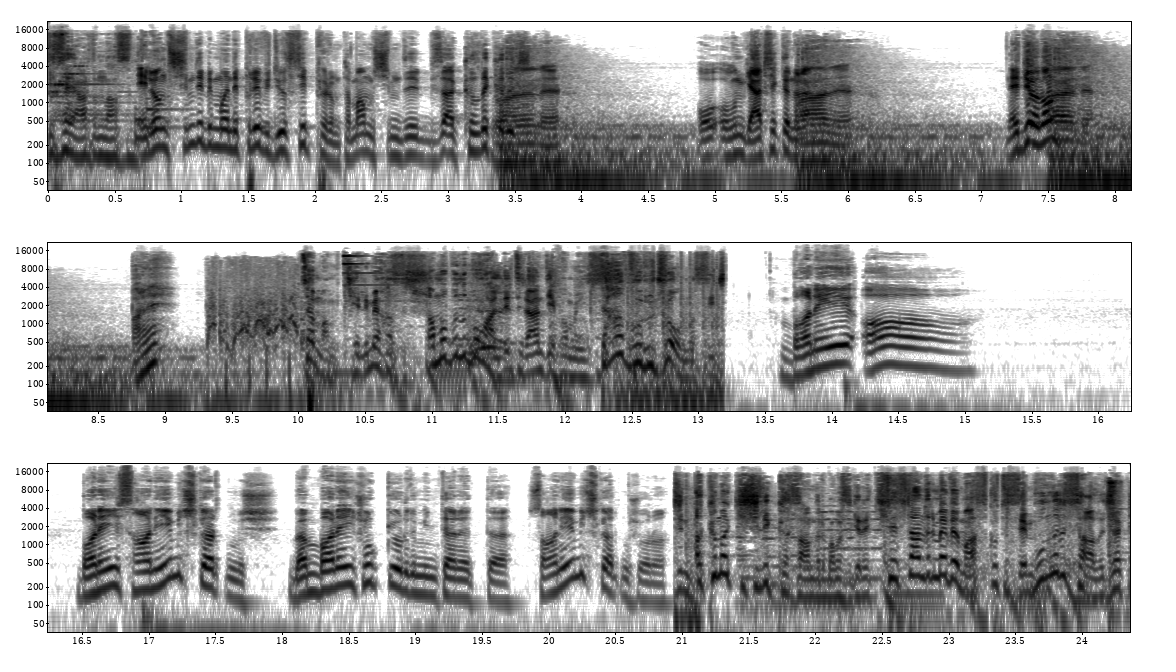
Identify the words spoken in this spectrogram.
Bize yardım lazım. Elon şimdi bir manipüle videosu yapıyorum tamam mı? Şimdi bize akılda Bana kalıcı. ne? O- oğlum gerçekten Bana önemli. ne? Ne diyorsun oğlum? Bana ne? Hani? Tamam kelime hazır. Ama bunu bu halde trend yapamayız. Daha vurucu olması için Bane'yi aa. Bane'yi saniye mi çıkartmış? Ben Bane'yi çok gördüm internette. Saniye mi çıkartmış onu? akıma kişilik kazandırmamız gerek. Seslendirme ve maskot ise bunları sağlayacak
